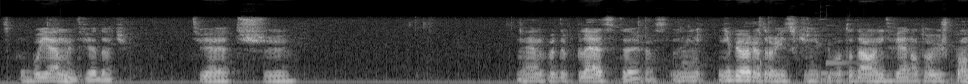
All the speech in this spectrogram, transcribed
spróbujemy dwie dać. Dwie, trzy. Nie, no będę w plecy teraz. Nie, nie biorę drogi skrzynki, bo to dałem dwie, no to już po.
